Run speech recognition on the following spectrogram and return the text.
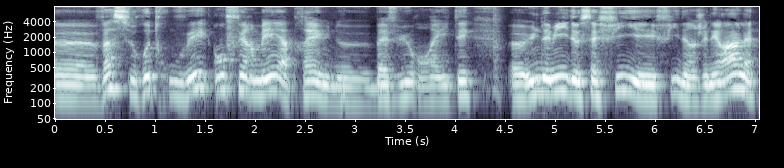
euh, va se retrouver enfermé après une bavure, en réalité, une amie de sa fille et fille d'un général,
